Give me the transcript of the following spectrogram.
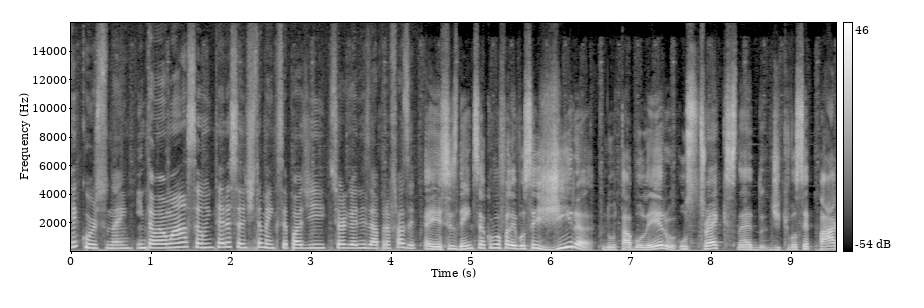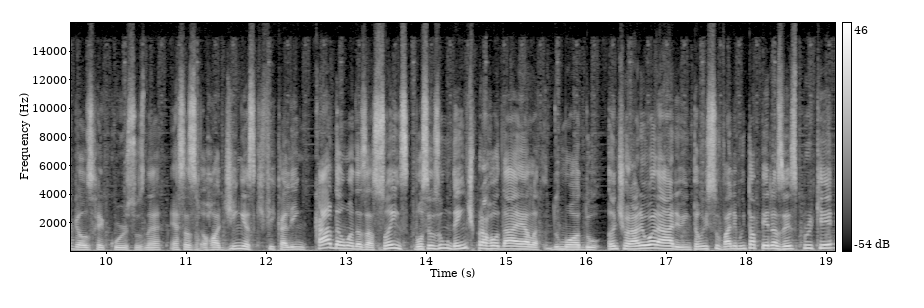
recurso, né? Então é uma ação interessante também que você pode se organizar para fazer. É, esses dentes é como eu falei, você gira no tabuleiro os tracks, né, de que você paga os recursos, né? Essas rodinhas que fica ali em cada uma das ações você usa um dente para rodar ela do modo anti-horário horário. Então isso vale muito a pena às vezes porque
